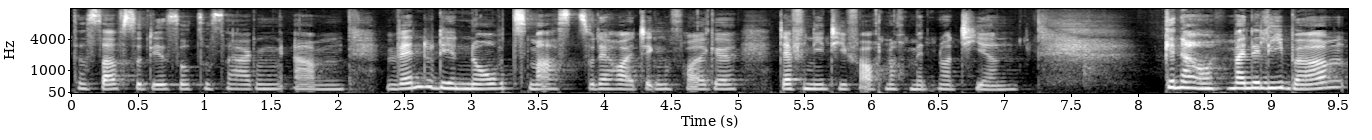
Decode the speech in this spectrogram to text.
Das darfst du dir sozusagen, ähm, wenn du dir Notes machst zu der heutigen Folge, definitiv auch noch mitnotieren. Genau, meine Liebe,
